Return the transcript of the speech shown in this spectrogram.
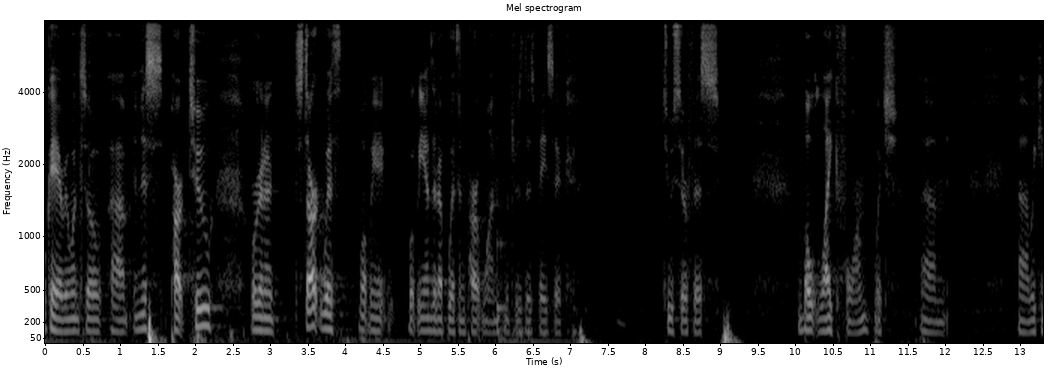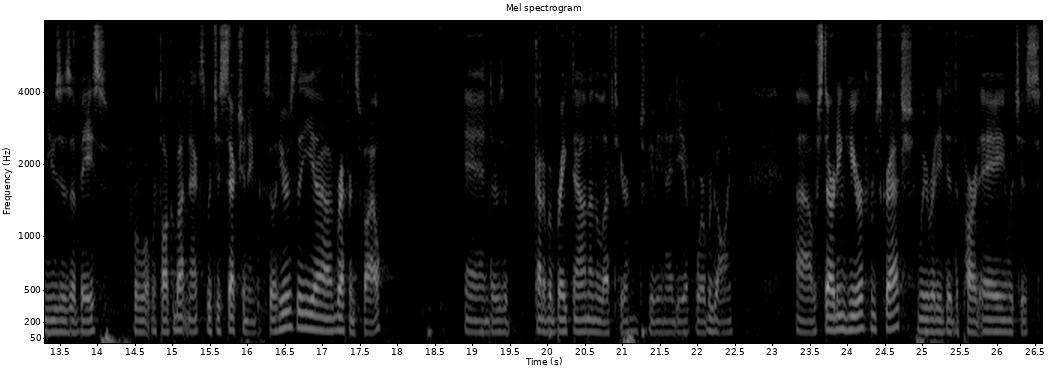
Okay, everyone, so um, in this part two, we're going to start with what we, what we ended up with in part one, which was this basic two-surface boat-like form, which um, uh, we can use as a base for what we're talking about next, which is sectioning. So here's the uh, reference file, and there's a kind of a breakdown on the left here, which will give you an idea of where we're going. Uh, we're starting here from scratch. We already did the part A, which is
